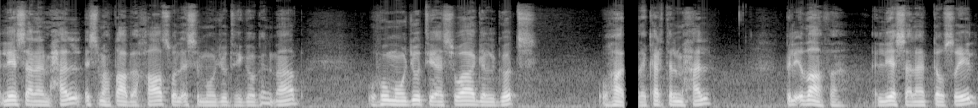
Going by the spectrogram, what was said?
اللي يسأل عن المحل اسمه طابع خاص والاسم موجود في جوجل ماب وهو موجود في أسواق القدس وهذا كرت المحل. بالإضافة اللي يسأل عن التوصيل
